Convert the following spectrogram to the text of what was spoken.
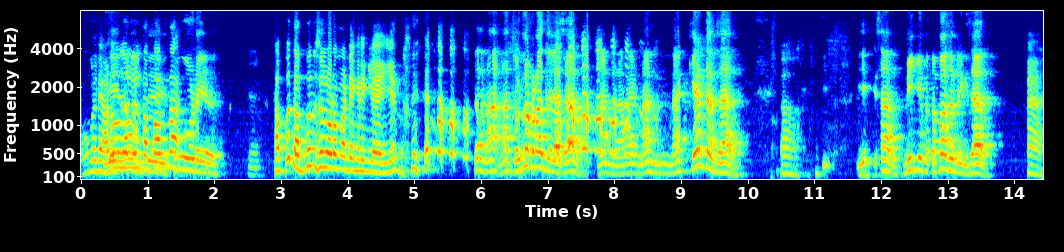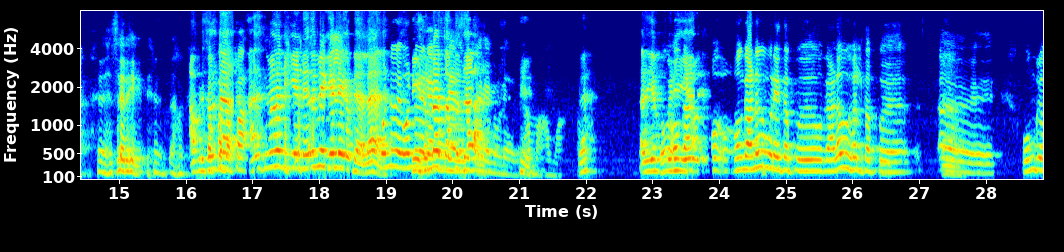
உங்களுடைய அளவுகள் தப்பா இருந்தா தப்பு தப்புன்னு சொல்ல விட மாட்டேங்கிறீங்களே ஏன்? நான் சொல்லக்கூடாது இல்ல சார். நான் நான்- கேட்டேன் சார். சார் நீங்க இப்ப தப்பா சொல்றீங்க சார். சரி. அப்படி சொல்லிட்டா. அதுக்கு மேல நீங்க என்ன எதுவுமே கேள்வி கேட்க ஒண்ணுமே ஒண்ணுமே சொன்னா தப்பு சார். ஆமா ஆமா. அது எப்படி உங்க- அணுகுமுறை தப்பு உங்க அளவுகள் தப்பு உங்க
